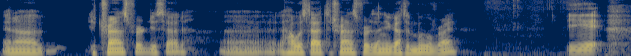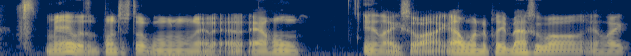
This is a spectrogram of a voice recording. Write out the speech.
and uh, you transferred. You said, uh, how was that to transfer? Then you got to move, right? Yeah man, it was a bunch of stuff going on at at, at home, and like so I I wanted to play basketball, and like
